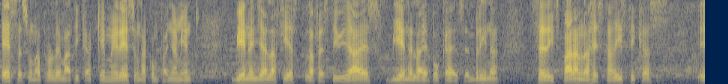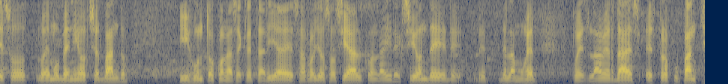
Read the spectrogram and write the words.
esta es una problemática que merece un acompañamiento. Vienen ya las, las festividades, viene la época de Sembrina, se disparan las estadísticas, eso lo hemos venido observando y junto con la Secretaría de Desarrollo Social, con la Dirección de, la Mujer, pues la verdad es, es preocupante.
